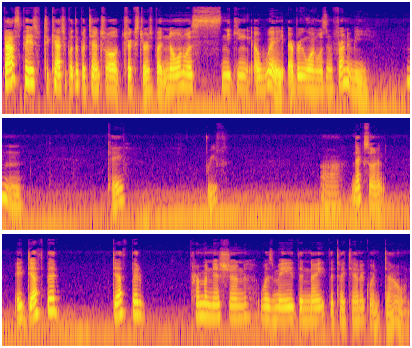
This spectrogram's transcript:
fast paced to catch up with the potential tricksters, but no one was sneaking away. Everyone was in front of me. Hmm. Okay. Brief. Uh, next one. A deathbed deathbed premonition was made the night the Titanic went down.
